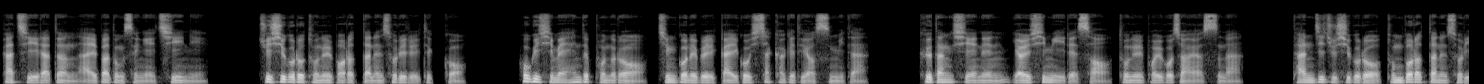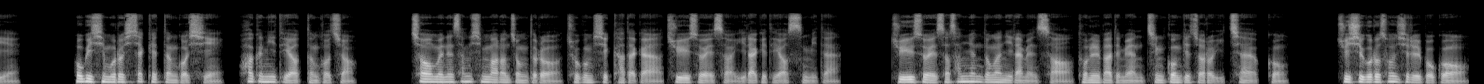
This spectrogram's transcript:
같이 일하던 알바 동생의 지인이 주식으로 돈을 벌었다는 소리를 듣고 호기심에 핸드폰으로 증권앱을 깔고 시작하게 되었습니다. 그 당시에는 열심히 일해서 돈을 벌고자 하였으나 단지 주식으로 돈 벌었다는 소리에 호기심으로 시작했던 것이 화근이 되었던 거죠. 처음에는 30만원 정도로 조금씩 하다가 주유소에서 일하게 되었습니다. 주유소에서 3년 동안 일하면서 돈을 받으면 증권계좌로 이체하였고 주식으로 손실을 보고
